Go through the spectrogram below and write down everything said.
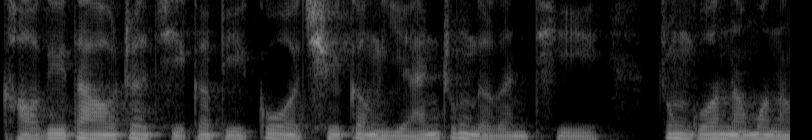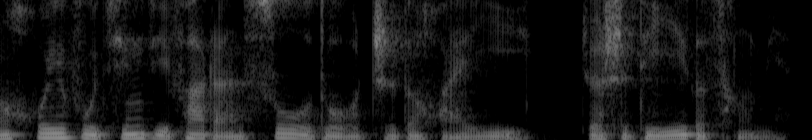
考虑到这几个比过去更严重的问题，中国能不能恢复经济发展速度值得怀疑，这是第一个层面。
